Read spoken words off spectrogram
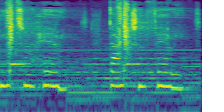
freaks and herrings, dykes and fairies.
